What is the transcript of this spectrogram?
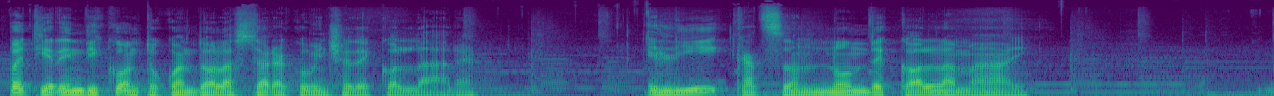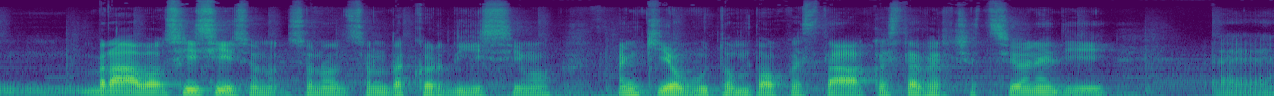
poi ti rendi conto quando la storia comincia a decollare. E lì, cazzo, non decolla mai. Bravo, sì, sì, sono, sono, sono d'accordissimo. Anch'io ho avuto un po' questa, questa percezione di eh,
